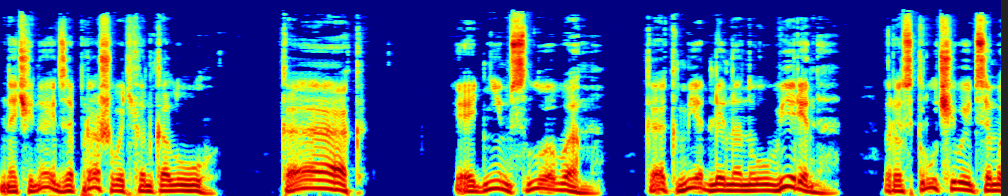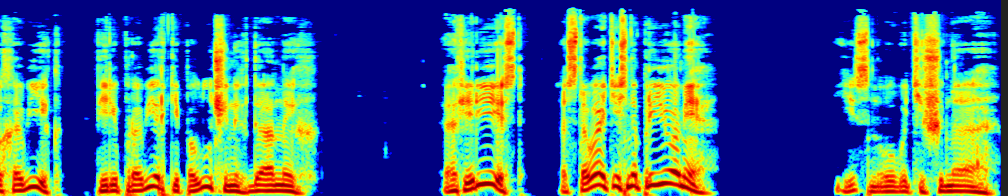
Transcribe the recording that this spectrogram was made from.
начинает запрашивать Ханкалу. Как? Одним словом, как медленно, но уверенно раскручивается маховик перепроверки полученных данных. «Аферист, оставайтесь на приеме!» И снова тишина.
